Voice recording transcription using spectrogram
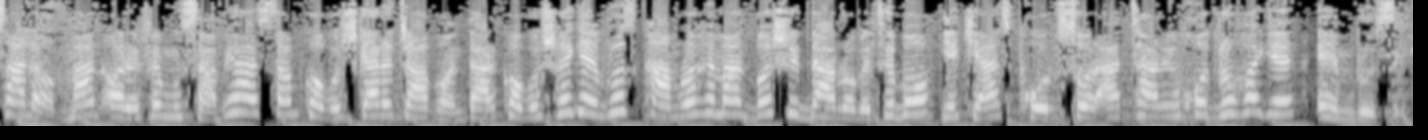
سلام من عارف موسوی هستم کاوشگر جوان در کاوش های امروز همراه من باشید در رابطه با یکی از پرسرعت ترین خودروهای امروزی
